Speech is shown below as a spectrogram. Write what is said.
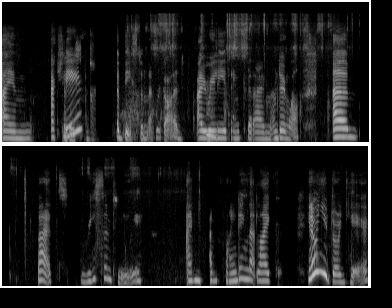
I am actually best. a beast in that regard. I Mm. really think that I'm I'm doing well. Um, but recently, I'm I'm finding that like, you know, when you don't care,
